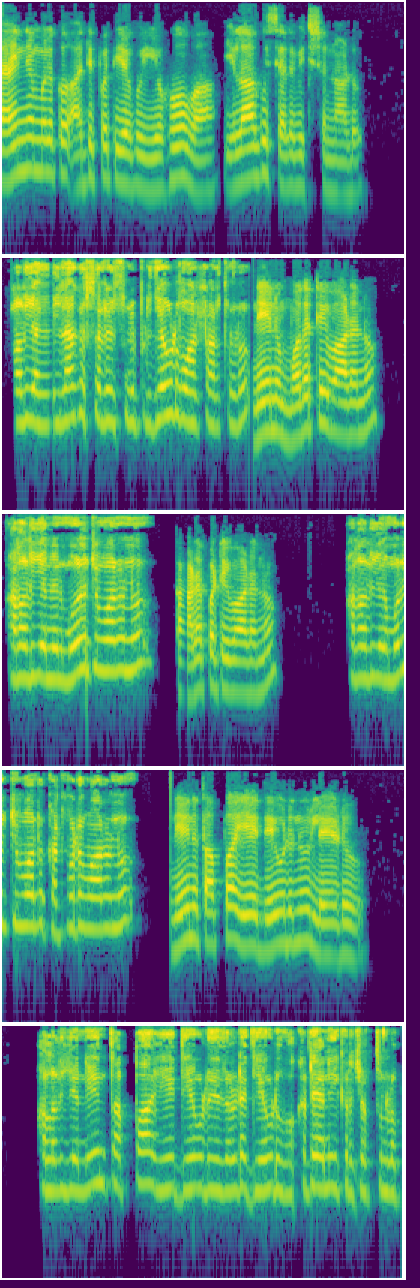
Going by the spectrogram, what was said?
సైన్యములకు అధిపతి యగు యహోవా ఇలాగూ సెలవిచ్చుచున్నాడు. అలా ఇలాగే సెలవుస్తుంది. ఇప్పుడు దేవుడు మాట్లాడుతున్నాడు. నేను మొదటి వాడను అలా నేను మొదటి వాడను. కడపటి వాడను అలా మొదటి వాడను కట్టుబడి వాడను. నేను తప్ప ఏ దేవుడును లేడు. అలా నేను తప్ప ఏ దేవుడు లేదంటే దేవుడు ఒకటే అని ఇక్కడ చెప్తున్నాడు.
